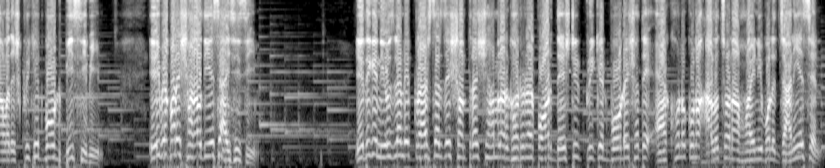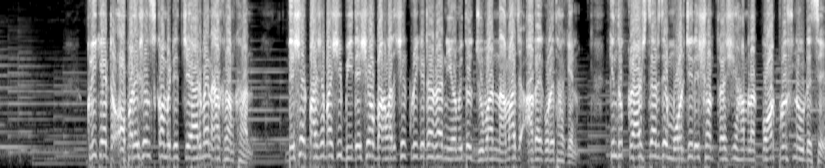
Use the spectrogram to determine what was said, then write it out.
বাংলাদেশ ক্রিকেট বোর্ড বিসিবি। এই ব্যাপারে সাড়াও দিয়েছে আইসিসি। এদিকে নিউজিল্যান্ডের ক্রাশ সার্জের সন্ত্রাসী হামলার ঘটনার পর দেশটির ক্রিকেট বোর্ডের সাথে এখনও কোনো আলোচনা হয়নি বলে জানিয়েছেন ক্রিকেট অপারেশনস কমিটির চেয়ারম্যান আকরাম খান। দেশের পাশাপাশি বিদেশেও বাংলাদেশের ক্রিকেটাররা নিয়মিত জুমার নামাজ আদায় করে থাকেন। কিন্তু ক্রাশ চার্জে মসজিদে সন্ত্রাসী হামলার পর প্রশ্ন উঠেছে।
